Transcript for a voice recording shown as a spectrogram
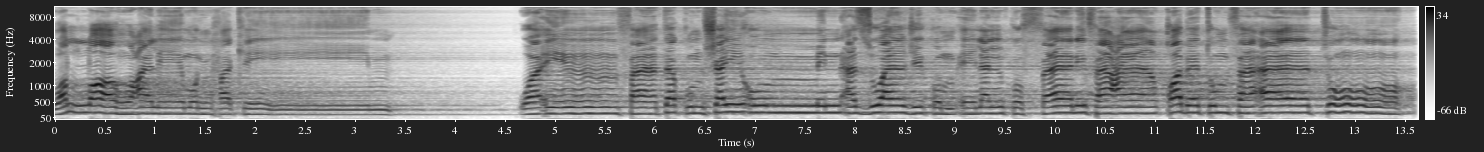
والله عليم حكيم. وإن فاتكم شيء من أزواجكم إلى الكفار فعاقبتم فآتوا.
